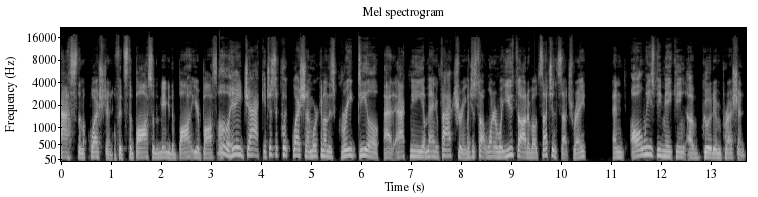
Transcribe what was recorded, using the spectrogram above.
ask them a question. If it's the boss or the, maybe the boss, your boss, oh, hey, Jack, just a quick question. I'm working on this great deal at Acme Manufacturing. I just thought, wonder what you thought about such and such, right? And always be making a good impression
